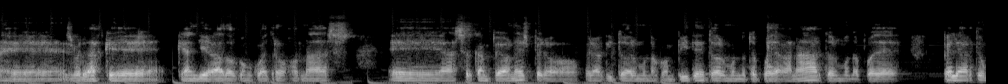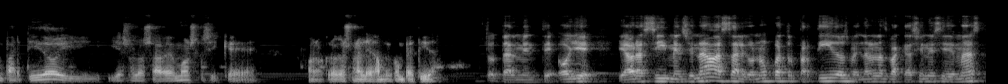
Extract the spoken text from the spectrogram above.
eh, es verdad que, han llegado con cuatro jornadas eh, a ser campeones, pero, pero aquí todo el mundo compite, todo el mundo te puede ganar, todo el mundo puede pelearte un partido y, eso lo sabemos, así que, bueno, creo que es una liga muy competida. Totalmente. Oye, y ahora sí, mencionabas algo, ¿no? Cuatro partidos, vendrán las vacaciones y demás.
